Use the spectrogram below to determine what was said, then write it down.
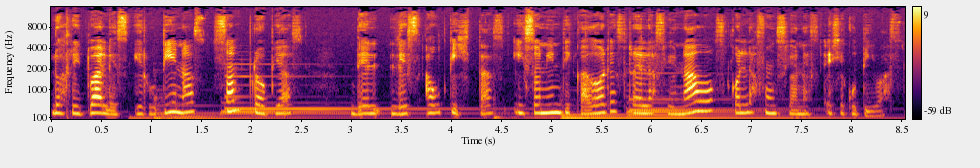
los rituales y rutinas son propias de los autistas y son indicadores relacionados con las funciones ejecutivas.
